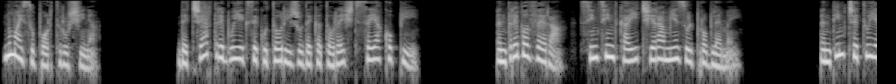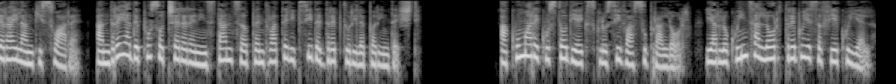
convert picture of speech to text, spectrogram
Nu mai suport rușinea. De ce ar trebui executorii judecătorești să ia copii? Întrebă Vera, simțind că aici era miezul problemei. În timp ce tu erai la închisoare, Andrei a depus o cerere în instanță pentru a te lipsi de drepturile părintești. Acum are custodie exclusivă asupra lor, iar locuința lor trebuie să fie cu el.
